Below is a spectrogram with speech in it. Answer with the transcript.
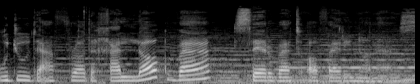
وجود افراد خلاق و ثروت آفرینان است.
